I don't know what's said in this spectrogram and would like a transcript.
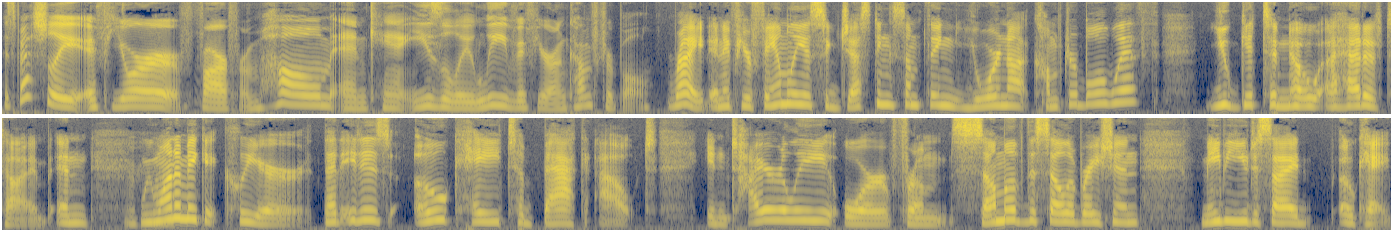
especially if you're far from home and can't easily leave if you're uncomfortable. Right. And if your family is suggesting something you're not comfortable with, you get to know ahead of time. And mm-hmm. we want to make it clear that it is okay to back out entirely or from some of the celebration. Maybe you decide, okay,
